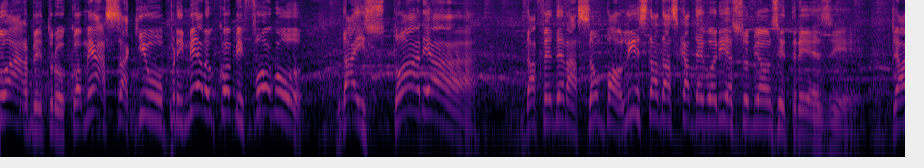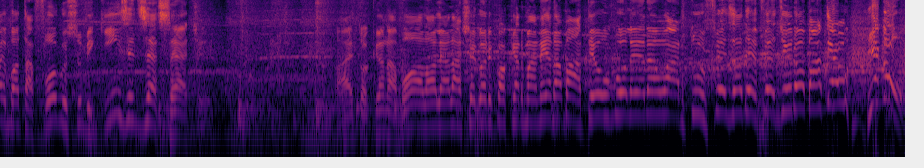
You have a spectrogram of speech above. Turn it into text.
o árbitro. Começa aqui o primeiro Come-Fogo da história da Federação Paulista das categorias Sub-11 e 13. Já o Botafogo Sub-15 e 17. Vai tocando a bola, olha lá, chegou de qualquer maneira, bateu o goleirão Arthur, fez a defesa, girou, bateu e é gol!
